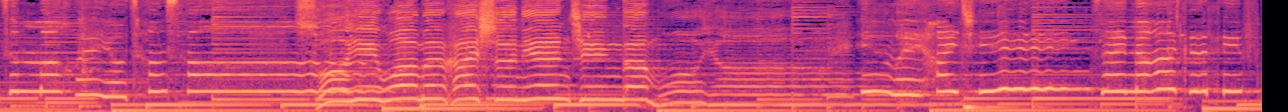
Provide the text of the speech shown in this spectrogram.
怎么会有沧桑？所以我们还是年轻的模样。因为爱情在那个地方，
